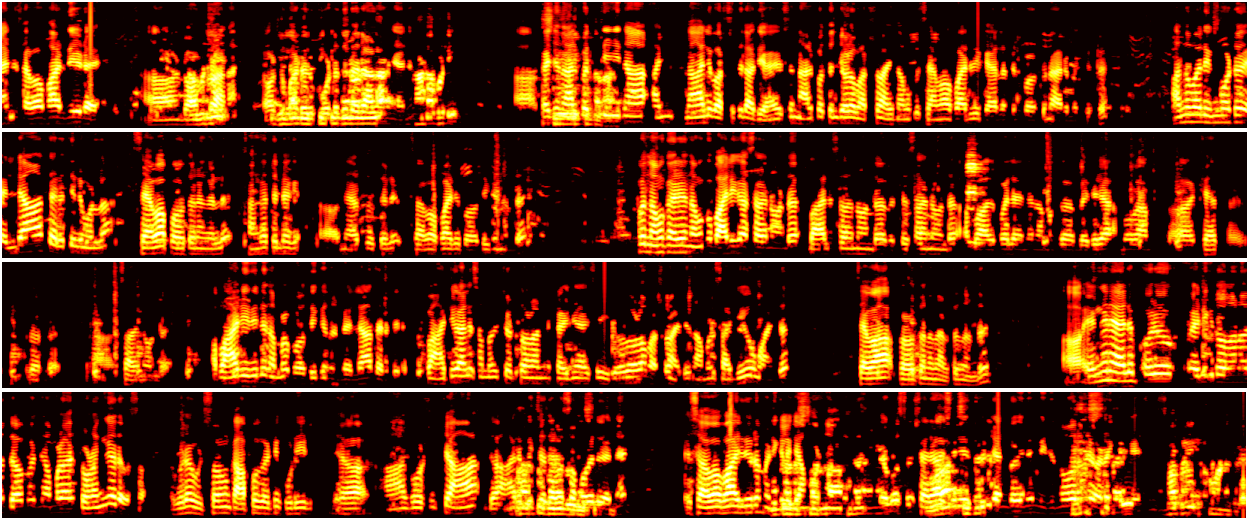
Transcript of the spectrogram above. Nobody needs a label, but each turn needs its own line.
ഞാൻ സേവാഭാരതിയുടെ ആ, ഡോക്ടറാണ് ഡോക്ടർമാരുടെ ഒരു കൂട്ടത്തിലൊരാളാണ് ഞാൻ കഴിഞ്ഞ നാൽപ്പത്തി നാല് വർഷത്തിലധികം ഏകദേശം നാൽപ്പത്തഞ്ചോളം വർഷമായി നമുക്ക് സേവാഭാരതി കേരളത്തിൽ പ്രവർത്തനം ആരംഭിച്ചിട്ട്. അന്ന് മുതൽ ഇങ്ങോട്ട് എല്ലാ തരത്തിലുമുള്ള സേവാ പ്രവർത്തനങ്ങളിൽ സംഘത്തിന്റെ നേതൃത്വത്തിൽ സേവാഭാരതി പ്രവർത്തിക്കുന്നുണ്ട്. ഇപ്പം നമുക്കറിയാം നമുക്ക് ബാലികാ സഹനമുണ്ട് ബാലസഹനമുണ്ട് വൃദ്ധസദനമുണ്ട് അപ്പോൾ അതുപോലെ തന്നെ നമുക്ക് ബദിര മുഖാം ക്ഷേത്ര സദനമുണ്ട് അപ്പോൾ ആ രീതിയിൽ നമ്മൾ പ്രവർത്തിക്കുന്നുണ്ട് എല്ലാ തരത്തിലും. ഇപ്പോൾ ആറ്റുകാലം സംബന്ധിച്ചിടത്തോളം കഴിഞ്ഞ ആഴ്ച ഇരുപതോളം വർഷമായിട്ട് നമ്മൾ സജീവമായിട്ട് സേവാ പ്രവർത്തനം നടത്തുന്നുണ്ട്. എങ്ങനെയായാലും ഒരു എനിക്ക് തോന്നുന്നു നമ്മൾ തുടങ്ങിയ ദിവസം ഇവിടെ ഉത്സവം കാപ്പ് കെട്ടി കുടി ആഘോഷിച്ച ആ ആരംഭിച്ച ദിവസം മുതൽ തന്നെ സേവാഭാരതിയുടെ മെഡിക്കൽ ക്യാമ്പ് ദിവസം ശരാശരി നൂറ്റി അൻപതിനും ഇരുന്നൂറിനും ഇടയ്ക്ക്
